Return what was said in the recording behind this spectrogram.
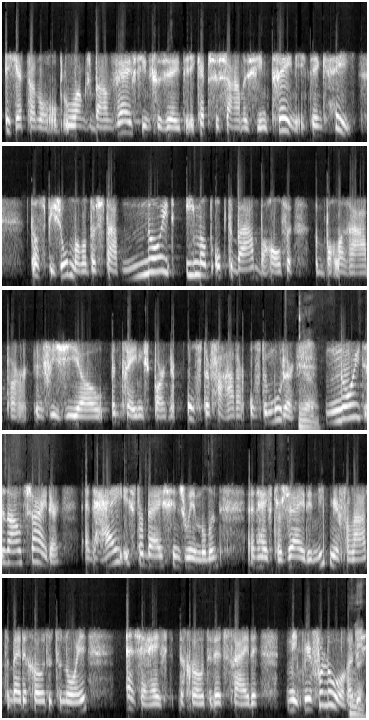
ik heb daar nog op langs baan 15 gezeten. Ik heb ze samen zien trainen. Ik denk, hé, hey, dat is bijzonder, want er staat nooit iemand op de baan... behalve een ballenraper, een visio, een trainingspartner... of de vader of de moeder. Nooit een outsider. En hij is erbij sinds Wimbledon en heeft er zijde niet meer verlaten bij de grote toernooien. En ze heeft de grote wedstrijden niet meer verloren. Dus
